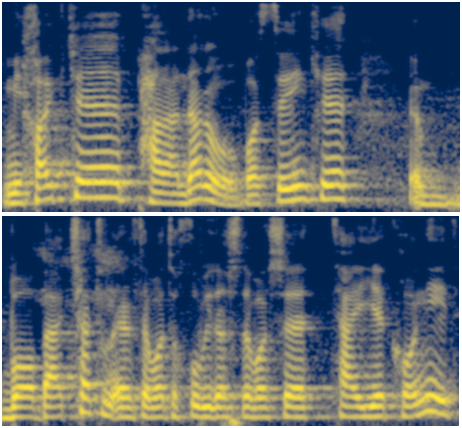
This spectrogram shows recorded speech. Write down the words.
می‌خواید که پرنده رو واسه اینکه با بچهتون ارتباط خوبی داشته باشه تهیه کنید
